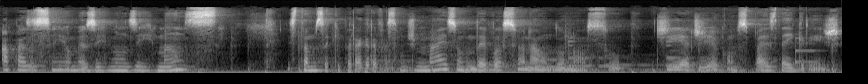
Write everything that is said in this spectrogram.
A paz do Senhor, meus irmãos e irmãs. Estamos aqui para a gravação de mais um devocional do nosso dia a dia com os pais da igreja.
